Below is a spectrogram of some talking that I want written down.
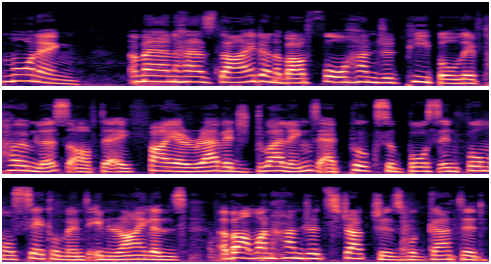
Good morning. A man has died and about 400 people left homeless after a fire ravaged dwellings at Pooke se Bos informal settlement in Rylands. About 100 structures were gutted.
